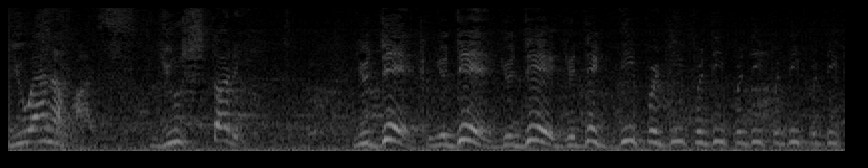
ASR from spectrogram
you analyze, you study, you dig, you dig, you dig, you dig deeper, deeper, deeper, deeper, deeper, deeper.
